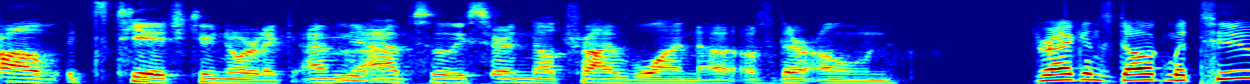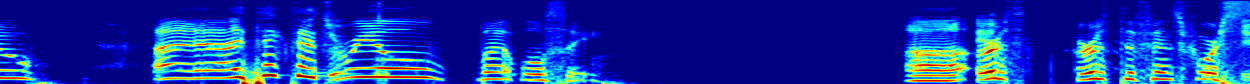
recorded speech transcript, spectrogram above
Oh, it's THQ Nordic. I'm Yeah. absolutely certain they'll try one of their own. Dragon's Dogma 2, I, I think that's real, but we'll see. Uh, Yeah. Earth Earth Defense Force We'll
